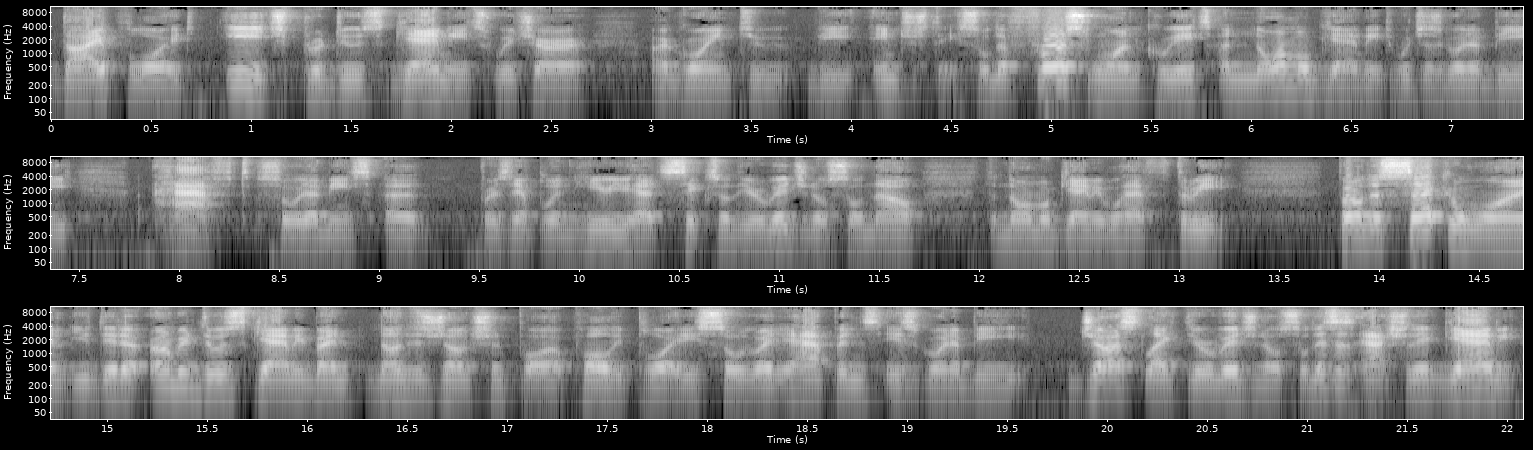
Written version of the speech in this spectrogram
diploid each produce gametes which are are going to be interesting. So the first one creates a normal gamete, which is going to be halved. So that means, uh, for example, in here you had six on the original, so now the normal gamete will have three. But on the second one, you did an unreduced gamete by non-disjunction polyploidy. So what happens is going to be just like the original. So this is actually a gamete.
